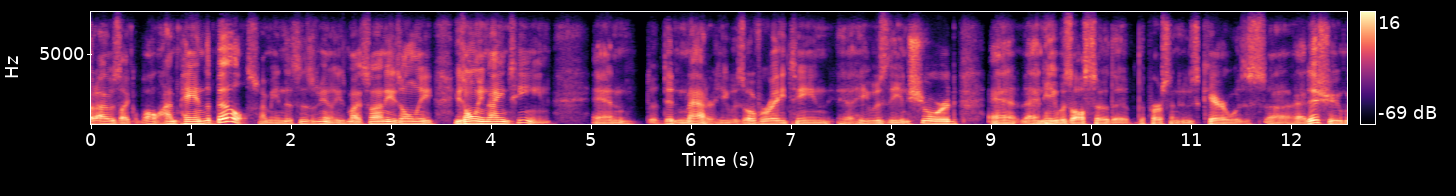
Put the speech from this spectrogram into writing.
But I was like, "Well, I'm paying the bills. I mean, this is you know, he's my son. He's only he's only 19." and it didn't matter. He was over 18. Uh, he was the insured, and and he was also the the person whose care was uh, at issue.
